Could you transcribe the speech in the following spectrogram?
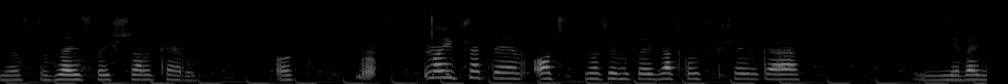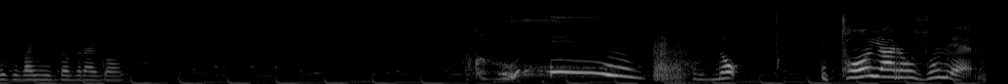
Nie rozpoznaję swoich szalkerów. O, no, no i przed tym otworzymy sobie rzadką skrzynkę. Nie będzie chyba nic dobrego. No i to ja rozumiem.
